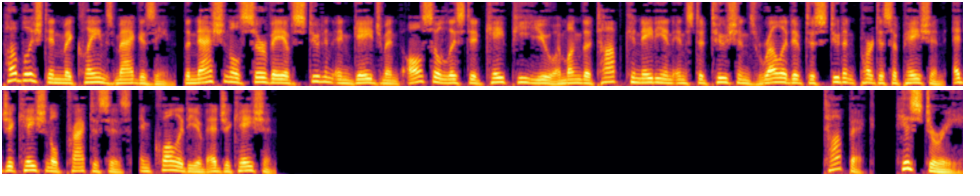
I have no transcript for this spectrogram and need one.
Published in Maclean's magazine, the National Survey of Student Engagement also listed KPU among the top Canadian institutions relative to student participation, educational practices, and quality of education. History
